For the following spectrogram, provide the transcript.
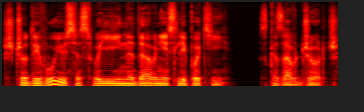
що дивуюся своїй недавній сліпоті, сказав Джордж.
